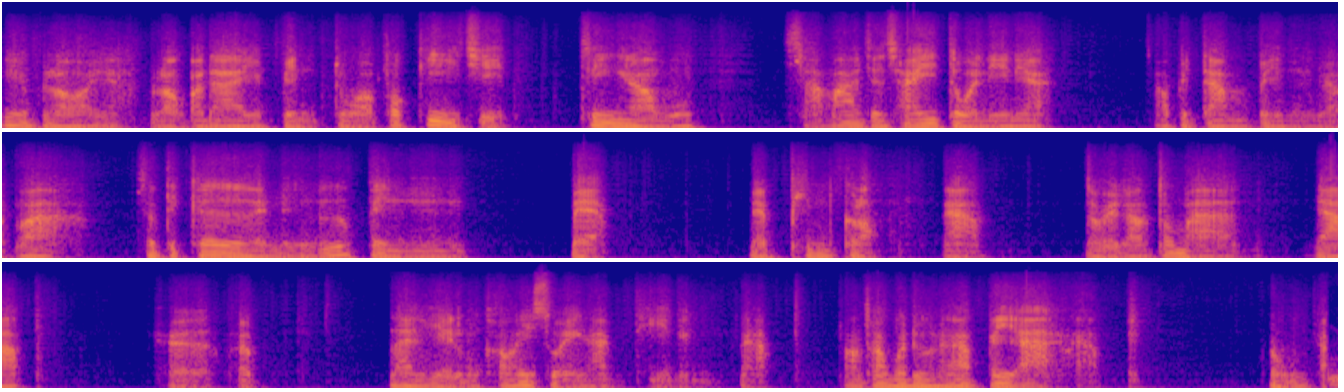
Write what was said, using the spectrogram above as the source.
เรียบร้อยเราก็ได้เป็นตัวพ็อกกี้ชีต ซึ่งเราสามารถจะใช้ตัวนี้เนี่ย เอาไปทำเป็นแบบว่าสติกเกอร์หรือเป็นแบบแบบพิมพ์กล่องนะครับ โดยเราต้องมายับเอ่อแบบรายละเอียดของเขาให้สวยงามอีกทีหนึ่งนะครับลองทำมาดูนะครับไม่ยากนะครับขอบคุณครับ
